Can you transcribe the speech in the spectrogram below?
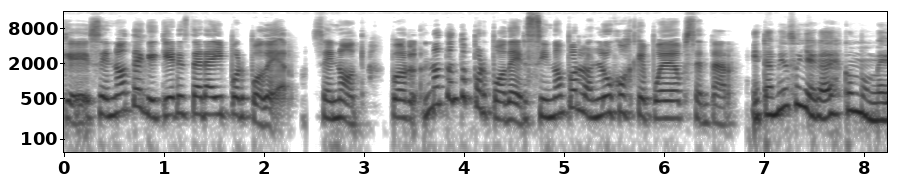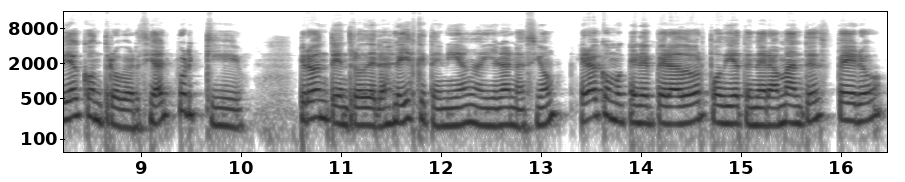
que se nota que quiere estar ahí por poder, se nota, por, no tanto por poder, sino por los lujos que puede ostentar. Y también su llegada es como media controversial porque creo dentro de las leyes que tenían ahí en la nación, era como que el emperador podía tener amantes, pero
